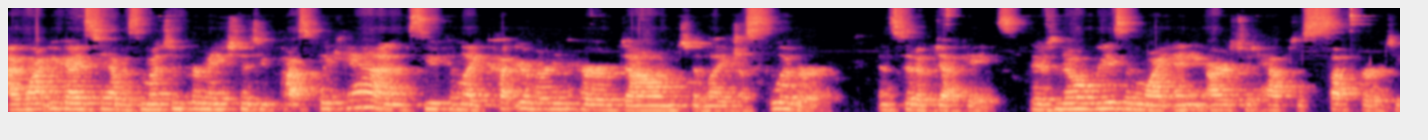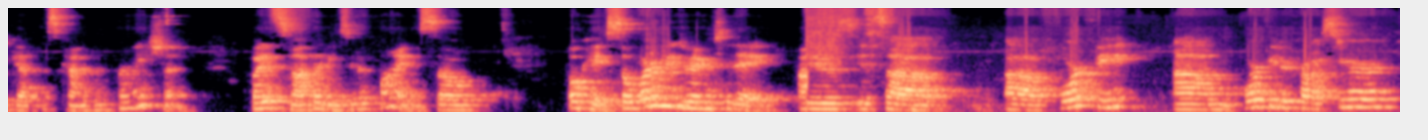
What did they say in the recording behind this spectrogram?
I want you guys to have as much information as you possibly can so you can like cut your learning curve down to like a sliver instead of decades. There's no reason why any artist should have to suffer to get this kind of information, but it's not that easy to find. So, okay, so what are we doing today? Is it's uh, uh, four feet, um, four feet across here,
